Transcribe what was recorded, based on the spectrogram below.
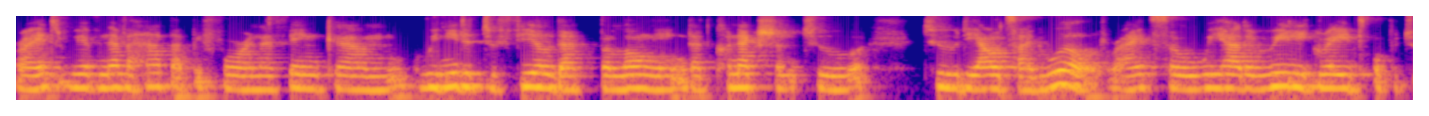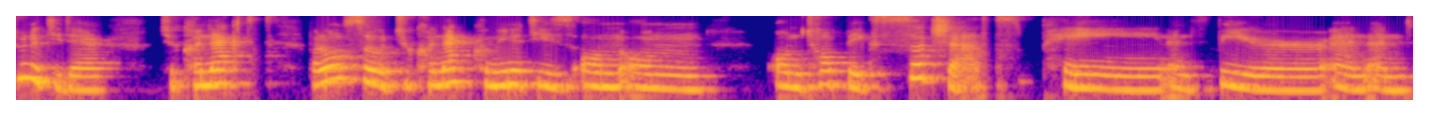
right? We have never had that before. And I think um, we needed to feel that belonging, that connection to, to the outside world, right? So we had a really great opportunity there to connect, but also to connect communities on, on, on topics such as pain and fear and and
